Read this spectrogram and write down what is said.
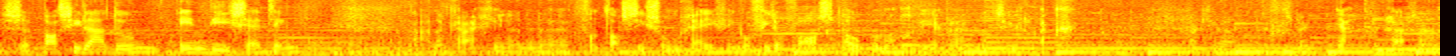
zijn passie laat doen in die setting, nou, dan krijg je een eh, fantastische omgeving. Of in ieder geval als het open mag weer, hè, natuurlijk. Dankjewel voor dit gesprek. Ja, graag gedaan.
